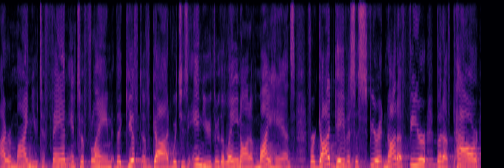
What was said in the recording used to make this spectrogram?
I remind you to fan into flame the gift of God which is in you through the laying on of my hands. For God gave us a spirit not of fear, but of power,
